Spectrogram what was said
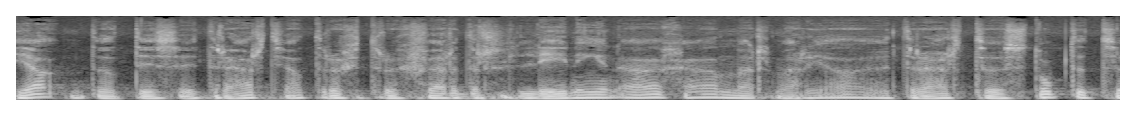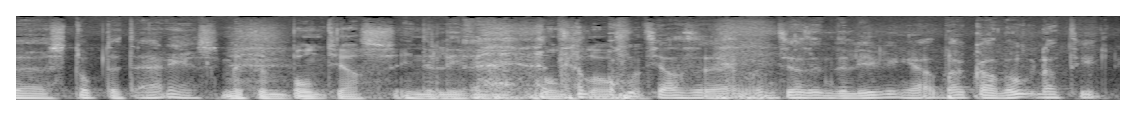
Ja, dat is uiteraard ja, terug, terug verder leningen aangaan. Maar, maar ja, uiteraard stopt het, stopt het ergens. Met een bontjas in de living rondlopen. bontjas, bontjas in de living, ja, dat kan ook natuurlijk.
